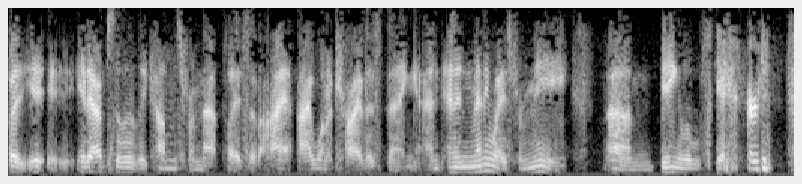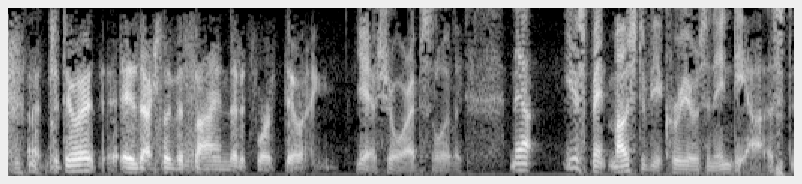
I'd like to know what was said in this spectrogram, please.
but it, it it absolutely comes from that place of I I want to try this thing, and and in many ways for me, um, being a little scared uh, to do it is actually the sign that it's worth doing. Yeah, sure, absolutely. Now, you've spent most of your career as an indie artist,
